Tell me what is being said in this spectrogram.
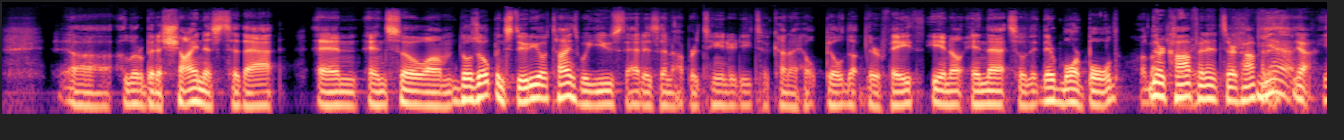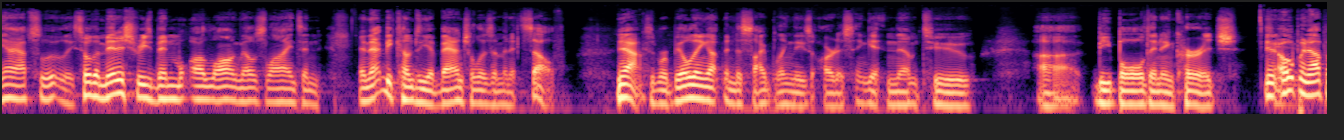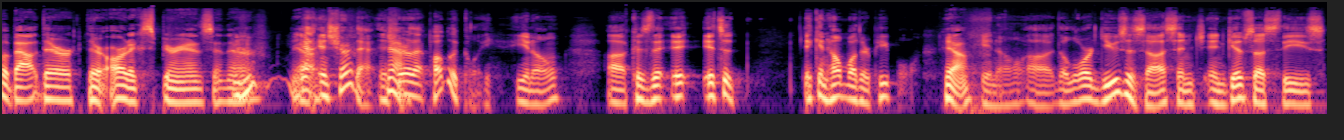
uh, a little bit of shyness to that. And and so um, those open studio times, we use that as an opportunity to kind of help build up their faith, you know, in that, so that they're more bold. About Their sharing. confidence, their confidence. Yeah, Yeah. yeah, absolutely. So the ministry's been along those lines, and and that becomes the evangelism in itself Yeah. because we're building up and discipling these artists and getting them to uh, be bold and encourage and open up about their their art experience and their yeah. yeah. and share that and Yeah. share that publicly. You know, because it, it's a it can help other people. yeah You know, uh, the Lord uses us and and gives us these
